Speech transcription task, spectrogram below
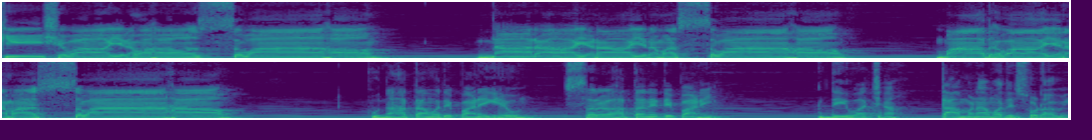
केशवाय नमः स्वाहा। नारायणाय नमः स्वाहा। माधवाय नमः स्वाहा. पुन्हा हातामध्ये पाणी घेऊन सरळ हाताने ते पाणी देवाच्या तामणामध्ये सोडावे.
